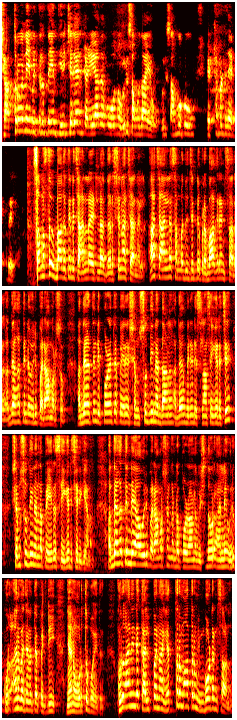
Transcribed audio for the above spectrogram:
ശത്രുവിനെയും മിത്രത്തെയും തിരിച്ചറിയാൻ കഴിയാതെ പോകുന്ന ഒരു സമുദായവും ഒരു സമൂഹവും രക്ഷപ്പെട്ട ചരിത്രമില്ല. സമസ്ത വിഭാഗത്തിന്റെ ചാനലായിട്ടുള്ള ദർശന ചാനൽ. ആ ചാനലിനെ സംബന്ധിച്ചിട്ട് പ്രഭാകരൻ സാർ അദ്ദേഹത്തിന്റെ ഒരു പരാമർശം. അദ്ദേഹത്തിന്റെ ഇപ്പോഴത്തെ പേര് ഷംസുദ്ദീൻ എന്നാണ് അദ്ദേഹം പിന്നീട് ഇസ്ലാം സ്വീകരിച്ച് ഷംസുദ്ദീൻ എന്ന പേര് സ്വീകരിച്ചിരിക്കുകയാണ്. അദ്ദേഹത്തിന്റെ ആ ഒരു പരാമർശം കണ്ടപ്പോഴാണ് വിശുദ്ധ ഖുർആാനിലെ ഒരു ഖുർആൻ വചനത്തെ പറ്റി ഞാൻ ഓർത്തുപോയത്. ഖുർആാനിന്റെ കൽപ്പന എത്രമാത്രം ഇമ്പോർട്ടൻസ് ആണ്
